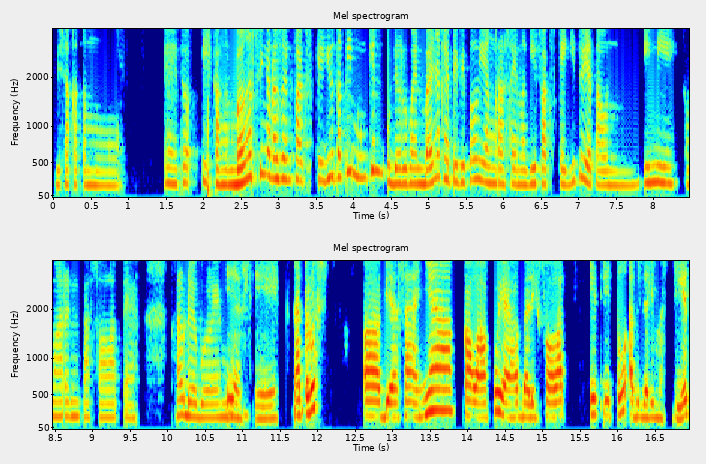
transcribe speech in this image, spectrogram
Bisa ketemu ya itu ih kangen banget sih ngerasain vibes kayak gitu tapi mungkin udah lumayan banyak happy people yang ngerasain lagi vibes kayak gitu ya tahun ini kemarin pas sholat ya karena udah boleh mudik. iya sih nah terus uh, biasanya kalau aku ya balik sholat id itu abis dari masjid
